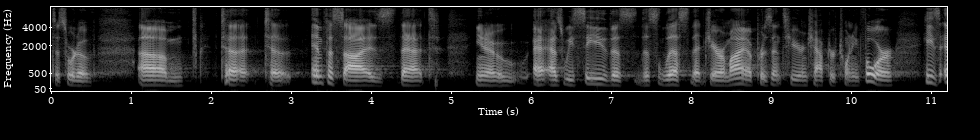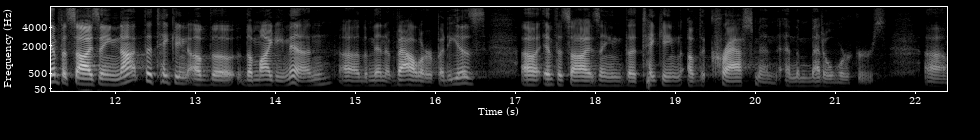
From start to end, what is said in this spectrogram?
to sort of um, to, to emphasize that, you know, as we see this, this list that Jeremiah presents here in chapter 24, he's emphasizing not the taking of the, the mighty men, uh, the men of valor, but he is uh, emphasizing the taking of the craftsmen and the metal workers. Um,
